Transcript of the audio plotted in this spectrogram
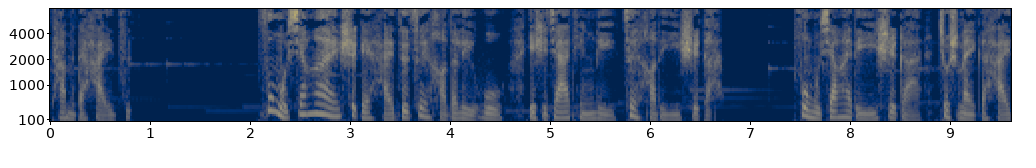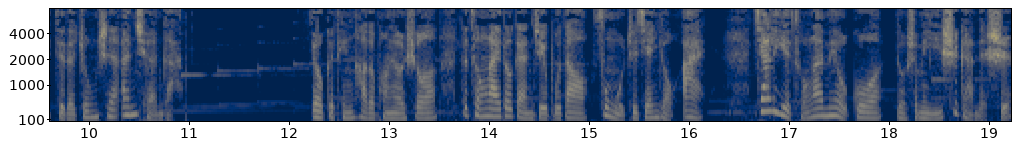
他们的孩子。父母相爱是给孩子最好的礼物，也是家庭里最好的仪式感。父母相爱的仪式感，就是每个孩子的终身安全感。有个挺好的朋友说，他从来都感觉不到父母之间有爱，家里也从来没有过有什么仪式感的事。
